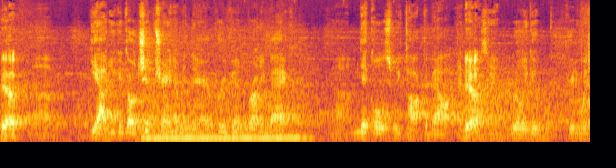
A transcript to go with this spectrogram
Yep. Um, yeah, you can throw Chip Trayanum in there, proven running back. Nichols, we talked about at Yeah. nauseam, really good pretty win.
